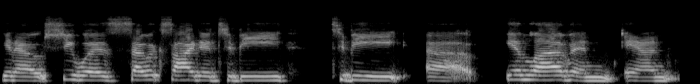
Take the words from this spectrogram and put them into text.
you know, she was so excited to be, to be uh, in love and, and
